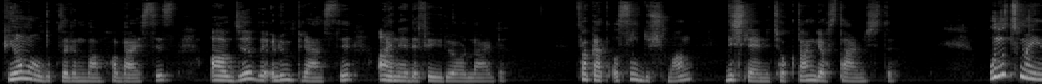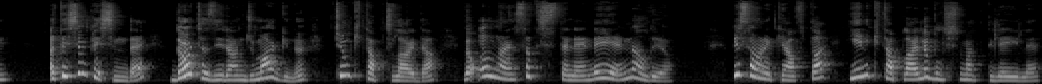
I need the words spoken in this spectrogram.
piyon olduklarından habersiz avcı ve ölüm prensi aynı hedefe yürüyorlardı. Fakat asıl düşman dişlerini çoktan göstermişti. Unutmayın, Ateşin Peşinde 4 Haziran Cuma günü tüm kitapçılarda ve online satış sitelerinde yerini alıyor. Bir sonraki hafta yeni kitaplarla buluşmak dileğiyle.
